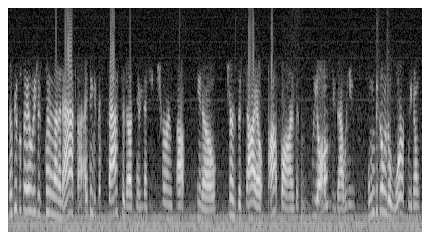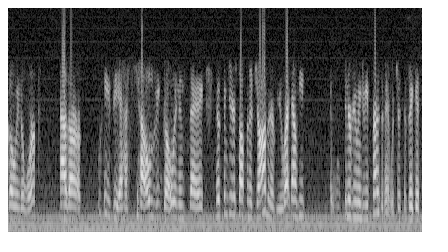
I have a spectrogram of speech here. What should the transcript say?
know, people say, "Oh, he's just putting on an act." I think it's a facet of him that he turns up. You know, turns the dial up on. But we all do that. When you when we go into work, we don't go into work as our lazy ass selves. We go in and say, you know, think of yourself in a job interview. Right now, he's interviewing to be president, which is the biggest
